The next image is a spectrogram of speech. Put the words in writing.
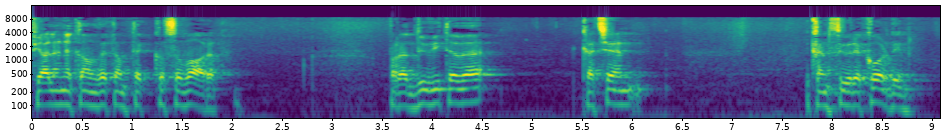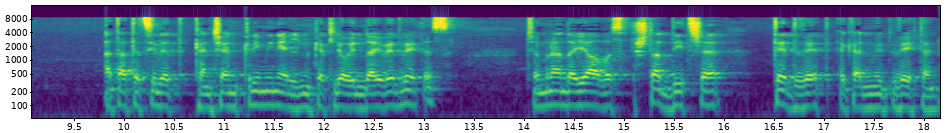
fjalën e kam vetëm tek kosovarët. Para dy viteve ka qenë kanë thy rekordin ata të cilët kanë qenë kriminelë në këtë lojë ndaj vetvetes, që mbrenda javës 7 ditëshe Tetë vetë e kan myt veten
